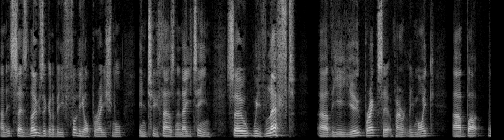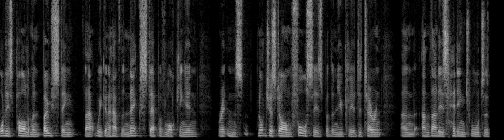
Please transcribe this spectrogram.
And it says those are going to be fully operational in 2018. So we've left uh, the EU, Brexit apparently, Mike, uh, but what is Parliament boasting that we're going to have the next step of locking in Britain's not just armed forces, but the nuclear deterrent, and, and that is heading towards a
